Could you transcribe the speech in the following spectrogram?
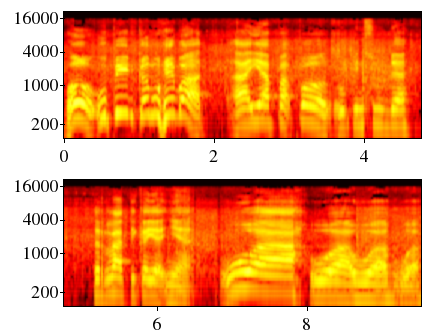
Wow, Upin kamu hebat. Ayah Pak Pol, Upin sudah terlatih kayaknya. Wah, wah, wah, wah.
